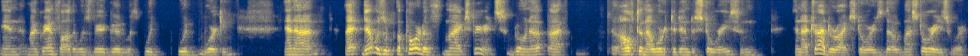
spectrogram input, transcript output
And my grandfather was very good with wood woodworking, and I, I that was a, a part of my experience growing up. I often I worked it into stories and and I tried to write stories, though my stories were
